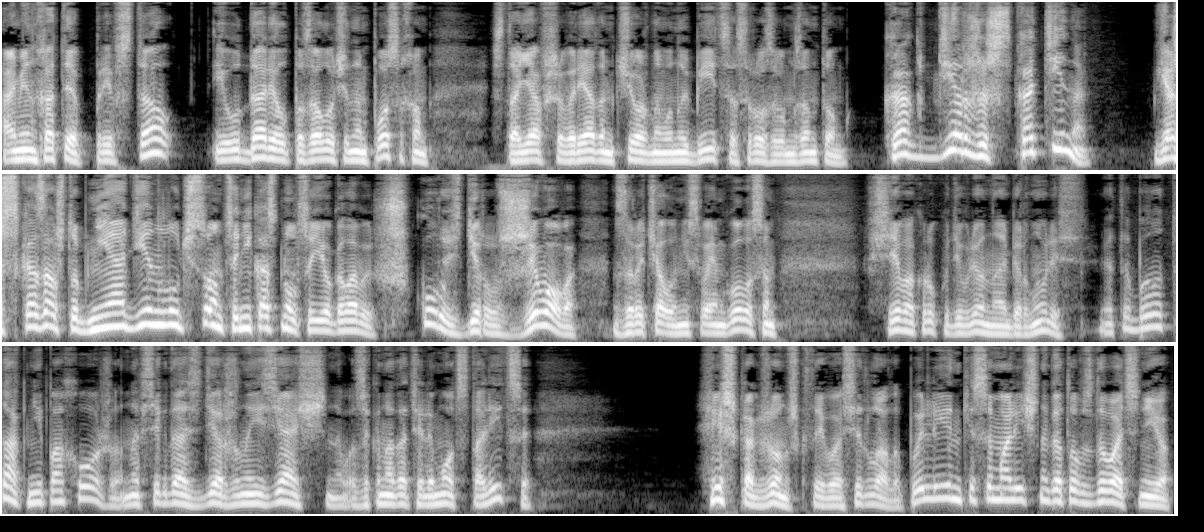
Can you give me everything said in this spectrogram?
Аминхотеп привстал и ударил позолоченным посохом стоявшего рядом черного нубийца с розовым зонтом. «Как держишь, скотина! Я же сказал, чтобы ни один луч солнца не коснулся ее головы. Шкуру сдеру с живого!» — зарычал он не своим голосом. Все вокруг удивленно обернулись. Это было так не похоже на всегда сдержанно изящного законодателя мод столицы — Ишь, как женушка-то его оседлала, пылинки самолично готов сдувать с нее,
